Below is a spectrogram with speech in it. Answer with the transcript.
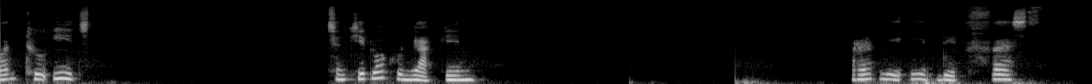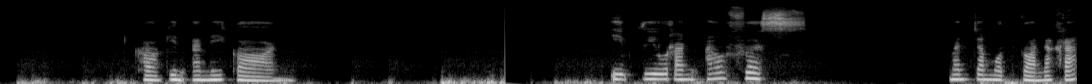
want to eat ฉันคิดว่าคุณอยากกิน Let me eat this first ขอกินอันนี้ก่อน If you run out first มันจะหมดก่อนนะครับ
